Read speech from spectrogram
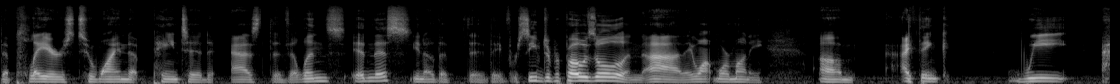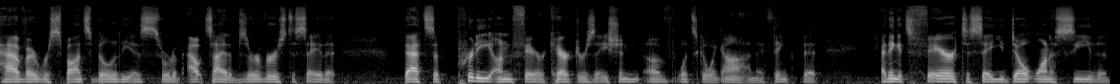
the players to wind up painted as the villains in this. You know, the, the they've received a proposal and ah, they want more money. Um, I think we have a responsibility as sort of outside observers to say that that's a pretty unfair characterization of what's going on. I think that I think it's fair to say you don't want to see the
